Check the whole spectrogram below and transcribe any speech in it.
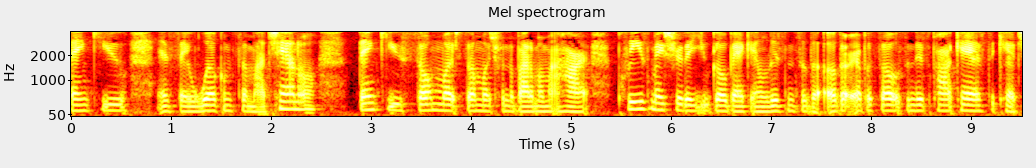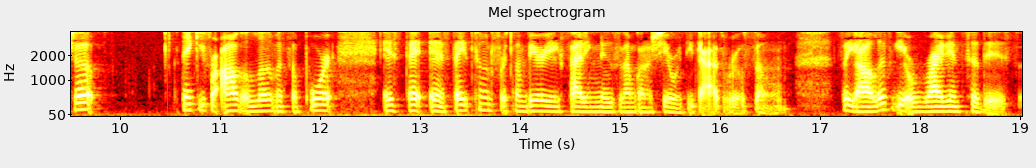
thank you and say welcome to my channel. Thank you so much, so much from the bottom of my heart. Please make sure that you go back and listen to the other episodes in this podcast to catch up. Thank you for all the love and support. And stay, and stay tuned for some very exciting news that I'm going to share with you guys real soon. So, y'all, let's get right into this.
